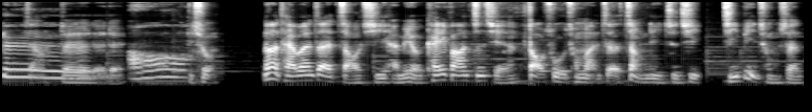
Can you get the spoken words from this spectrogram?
嗯，这样，对对对对，哦，没错。那台湾在早期还没有开发之前，到处充满着瘴疠之气，疾病丛生。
